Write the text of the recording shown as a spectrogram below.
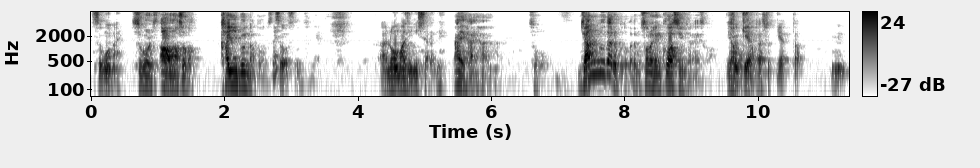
すごない？すごいです。ああ、そうか。怪文なとこですね。そうそうあローマ字にしたらね。はいはいはいはい。そう。ジャンヌ・ダルクとかでもその辺詳しいんじゃないですか？好きやった。好きやった。うん。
